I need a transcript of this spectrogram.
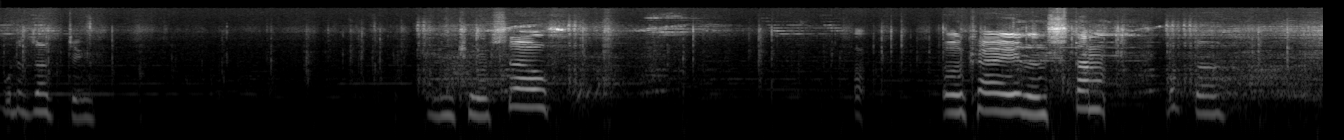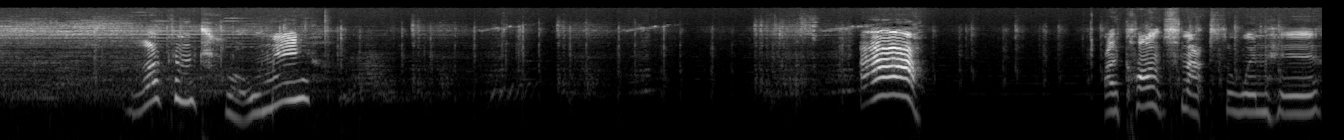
what does that do? Into myself. Okay, then stamp what the Does that control me? Ah! I can't snatch the win here.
